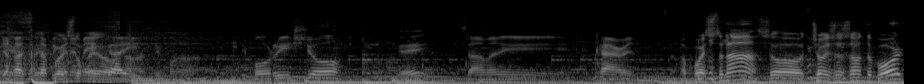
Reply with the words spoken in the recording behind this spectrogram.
Diyan ka, sa may tabi Mengay. ng ating mga... Si Mauricio. Okay. Sama ni Karen. Nakapwesto na. So, choices on the board.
